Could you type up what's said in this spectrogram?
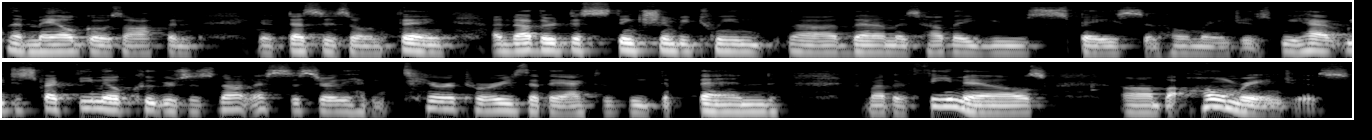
the male goes off and you know, does his own thing. Another distinction between uh, them is how they use space and home ranges. We have we describe female cougars as not necessarily having territories that they actively defend from other females, um, but home ranges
